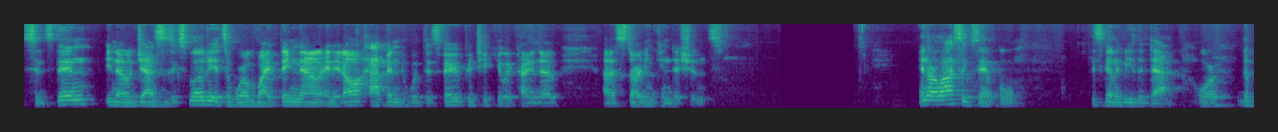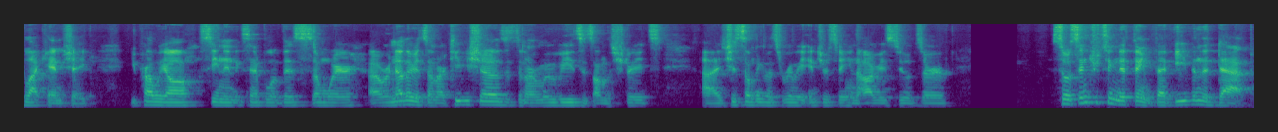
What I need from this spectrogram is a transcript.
since then, you know, jazz has exploded. It's a worldwide thing now, and it all happened with this very particular kind of uh, starting conditions. And our last example is going to be the DAP, or the Black Handshake you probably all seen an example of this somewhere uh, or another. It's on our TV shows, it's in our movies, it's on the streets. Uh, it's just something that's really interesting and obvious to observe. So it's interesting to think that even the DAP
